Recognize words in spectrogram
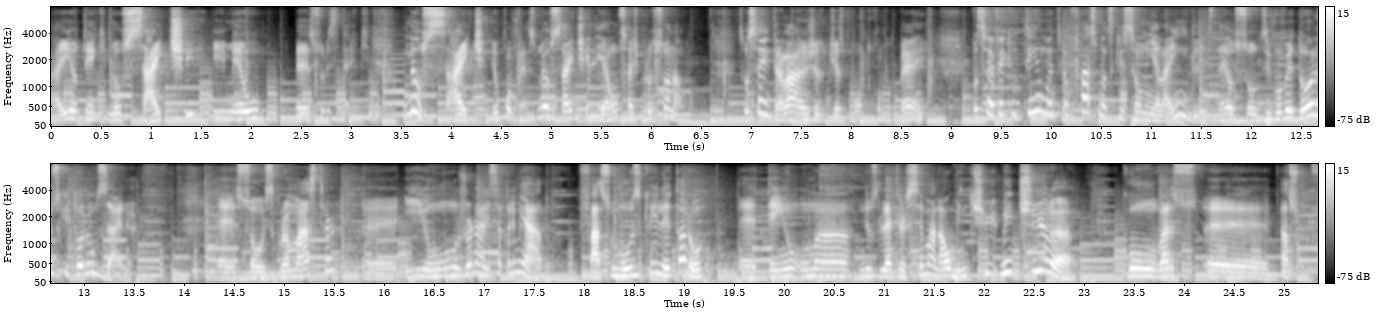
Aí eu tenho aqui meu site e meu é, Substack. O meu site, eu confesso, meu site ele é um site profissional. Se você entrar lá, angelodias.com.br, você vai ver que eu tenho uma, eu faço uma descrição minha lá em inglês, né? Eu sou desenvolvedor, um escritor e um designer. É, sou Scrum Master é, e um jornalista premiado. Faço música e leio tarô. É, tenho uma newsletter semanal, menti mentira, com vários é, assuntos.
